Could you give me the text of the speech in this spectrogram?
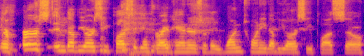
their first in WRC plus against right-handers with a 120 WRC plus. So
